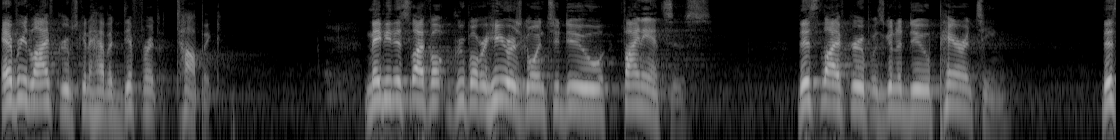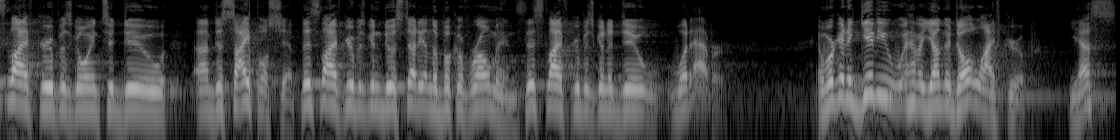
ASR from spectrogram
Every life group is going to have a different topic. Maybe this life group over here is going to do finances. This life group is going to do parenting. This life group is going to do um, discipleship. This life group is going to do a study on the book of Romans. This life group is going to do whatever. And we're going to give you, have a young adult life group. Yes?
